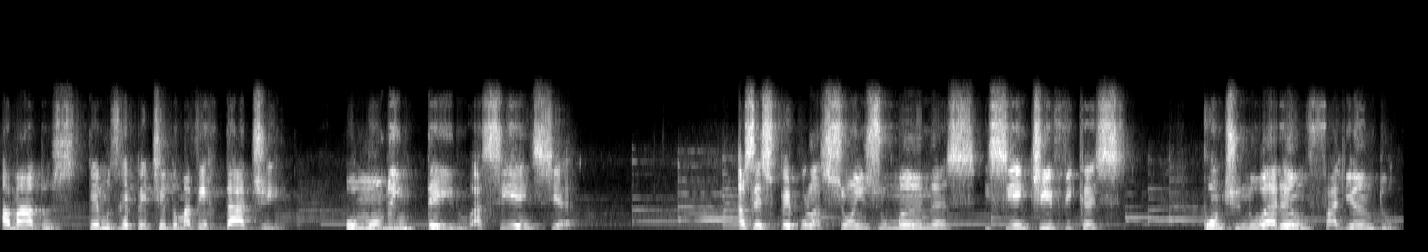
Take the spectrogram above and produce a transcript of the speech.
Amados, temos repetido uma verdade. O mundo inteiro, a ciência, as especulações humanas e científicas continuarão falhando.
